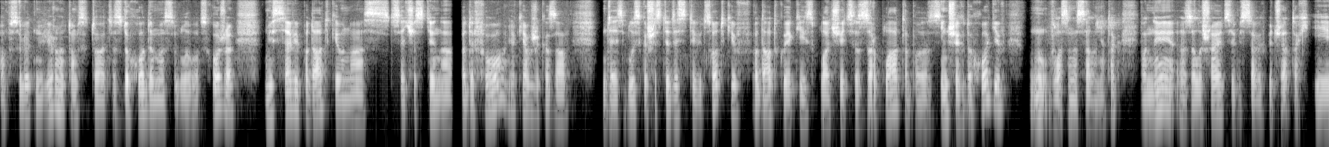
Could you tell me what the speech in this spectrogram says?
Абсолютно вірно, там ситуація з доходами особливо схожа. Місцеві податки у нас це частина ПДФО, як я вже казав, десь близько 60% податку, який сплачується з зарплат або з інших доходів, ну власне населення, так вони залишаються в місцевих бюджетах. І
